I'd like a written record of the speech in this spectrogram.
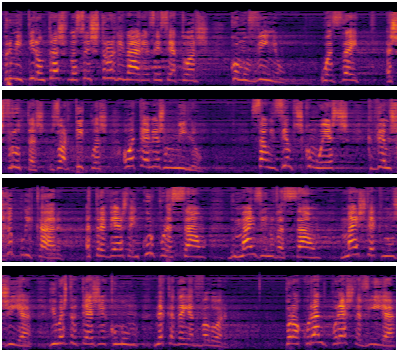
permitiram transformações extraordinárias em setores como o vinho, o azeite, as frutas, os hortícolas ou até mesmo o milho. São exemplos como estes que devemos replicar através da incorporação de mais inovação, mais tecnologia e uma estratégia comum na cadeia de valor, procurando por esta via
